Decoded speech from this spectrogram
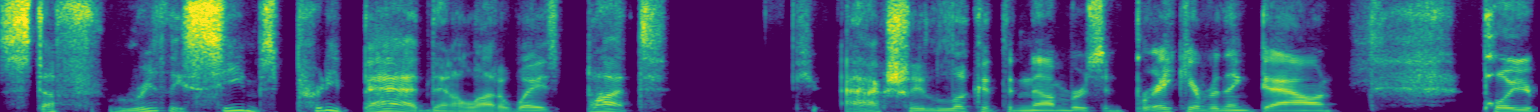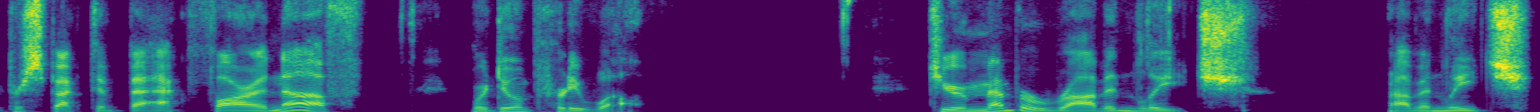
stuff really seems pretty bad in a lot of ways. But if you actually look at the numbers and break everything down, pull your perspective back far enough, we're doing pretty well. Do you remember Robin Leach? Robin Leach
